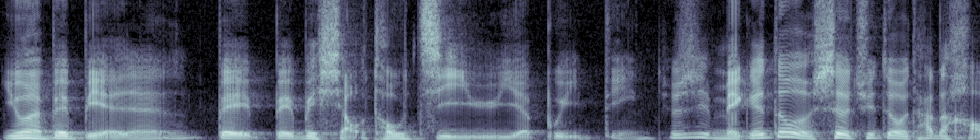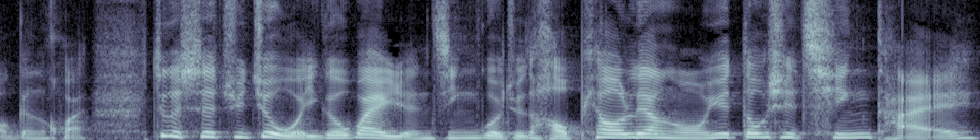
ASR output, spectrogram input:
永远被别人被被被小偷觊觎也不一定，就是每个都有社区都有它的好跟坏。这个社区就我一个外人经过，觉得好漂亮哦，因为都是青苔，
